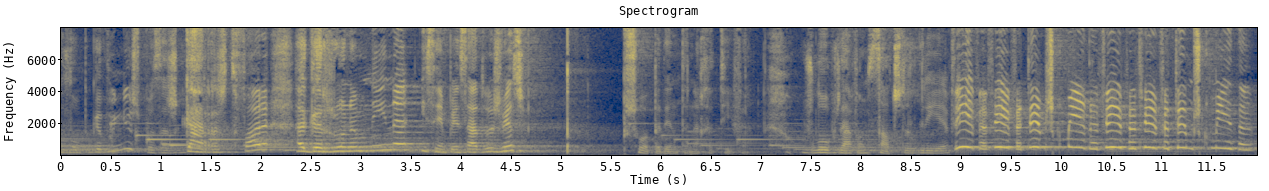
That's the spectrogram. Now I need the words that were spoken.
O lobo galinhas pôs as garras de fora, agarrou na menina e, sem pensar duas vezes, puxou-a para dentro da narrativa. Os lobos davam saltos de alegria. Viva, viva, temos comida! Viva, viva, temos comida!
